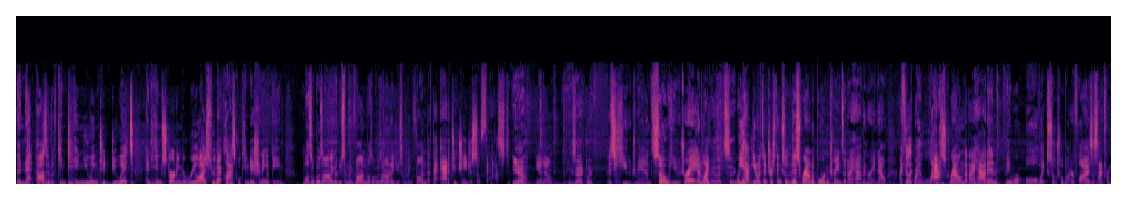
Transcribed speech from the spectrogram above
the net positive of continuing to do it and him starting to realize through that classical conditioning of being muzzle goes on, I go do something fun. Muzzle goes on, I do something fun. That that attitude changes so fast. yeah, You know. exactly. It's huge, man. So huge, right? And like, Yeah, that's sick. we have, you know, what's interesting. So this round of board and trains that I have in right now, I feel like my last round that I had in, they were all like social butterflies, aside from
